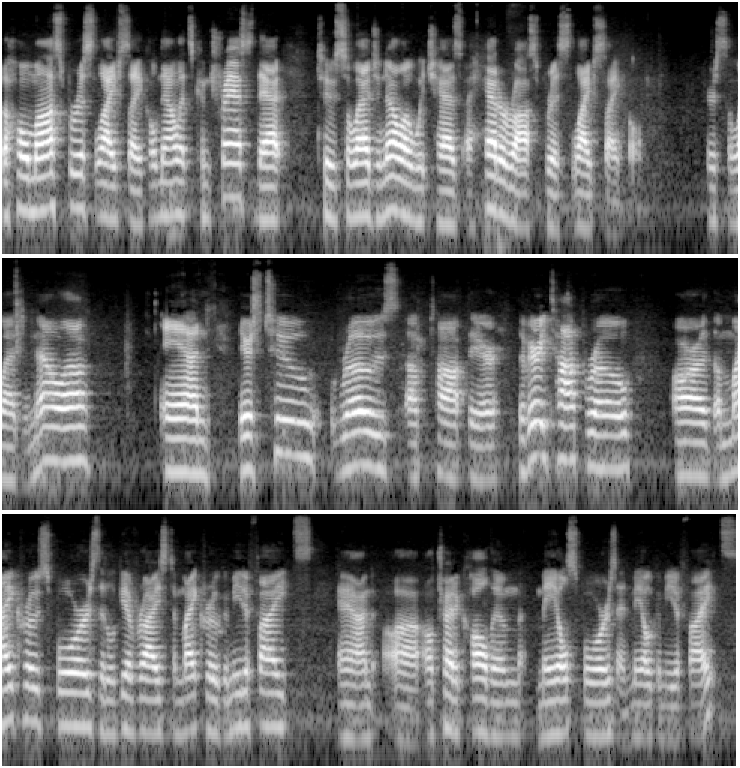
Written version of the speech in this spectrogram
the homosporous life cycle. Now let's contrast that to Selaginella, which has a heterosporous life cycle. Here's Selaginella, and there's two rows up top there. The very top row are the microspores that will give rise to microgametophytes, and uh, I'll try to call them male spores and male gametophytes.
